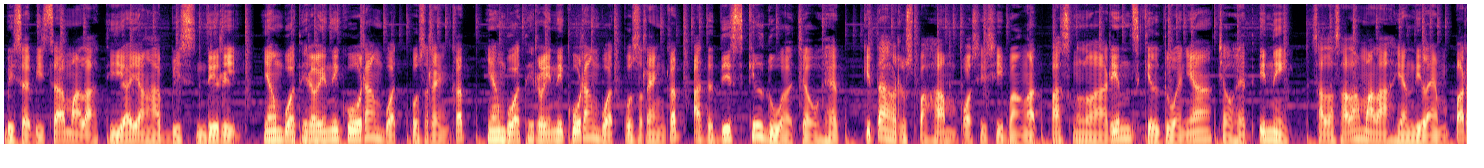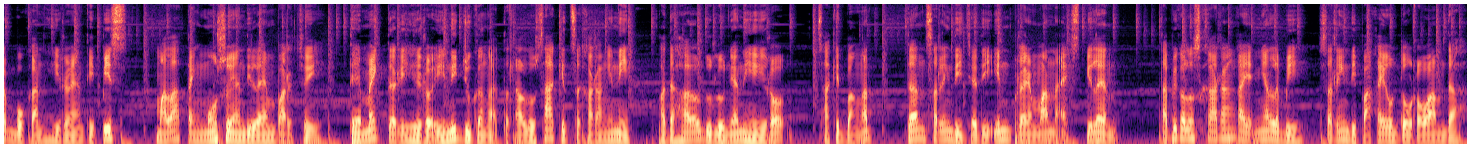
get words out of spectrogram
Bisa-bisa malah dia yang habis sendiri. Yang buat hero ini kurang buat push ranked, yang buat hero ini kurang buat push ranked ada di skill 2 jauh head. Kita harus paham posisi banget pas ngeluarin skill 2-nya jauh head ini. Salah-salah malah yang dilempar bukan hero yang tipis, malah tank musuh yang dilempar cuy. Damage dari hero ini juga nggak terlalu sakit sekarang ini, padahal dulunya nih hero sakit banget dan sering dijadiin preman XP lane. Tapi kalau sekarang kayaknya lebih sering dipakai untuk roam dah.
